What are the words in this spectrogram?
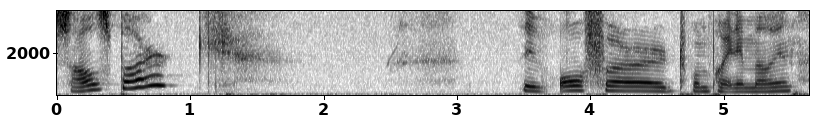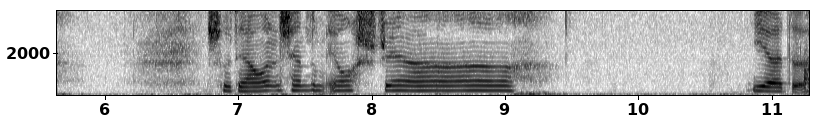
Salzburg? They've offered 1.8 million. So do I want to send them to Austria? Yeah, I do.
